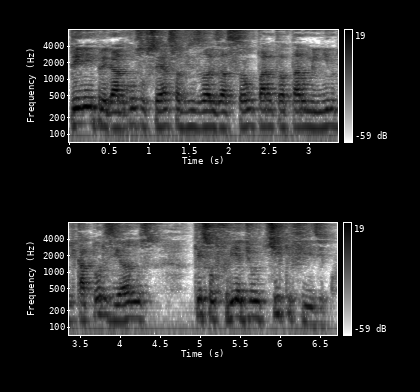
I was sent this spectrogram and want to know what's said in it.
tenha empregado com sucesso a visualização para tratar um menino de 14 anos que sofria de um tique físico.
